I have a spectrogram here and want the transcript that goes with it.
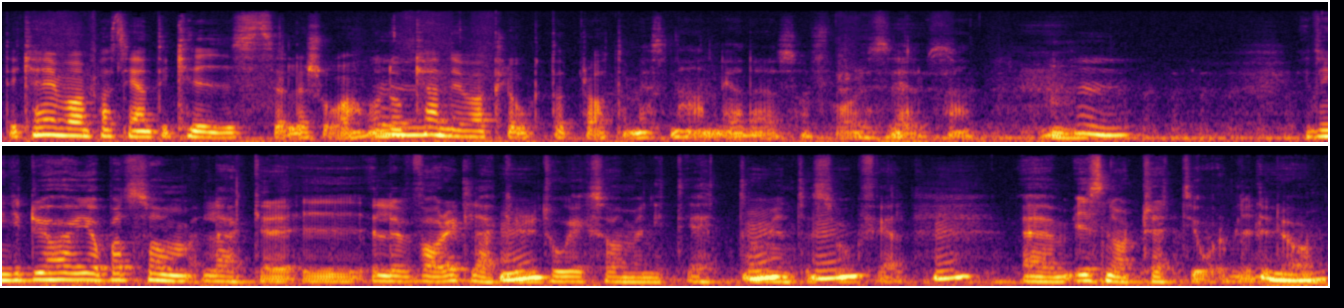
det kan ju vara en patient i kris eller så och då Mm. kan det ju vara klokt att prata med sin handledare som får Precis. hjälpa en. Mm. Mm. Jag tänker, du har jobbat som läkare i, eller varit läkare, Mm. du tog examen 91 om Mm, jag inte såg fel. Mm. Ehm, I snart 30 år blir det då. Mm.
